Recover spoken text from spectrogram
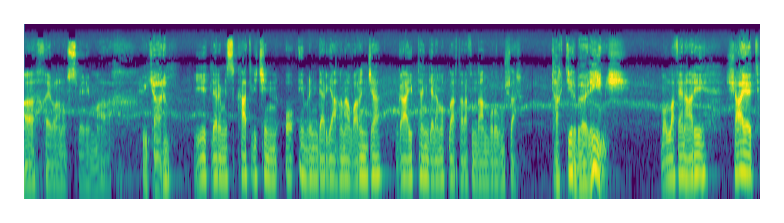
Ah Evranos Bey'im ah. Hünkârım. Yiğitlerimiz katil için o emrin dergahına varınca gayipten gelen oklar tarafından vurulmuşlar. Takdir böyleymiş. Molla Fenari şayet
